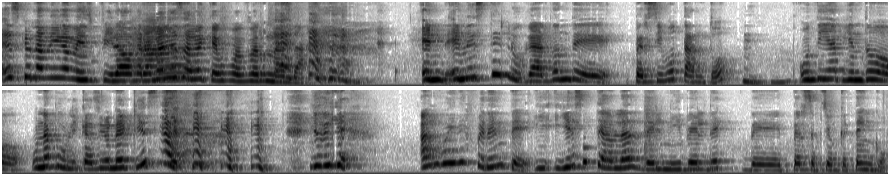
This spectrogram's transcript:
es que una amiga me inspiró, pero nadie sabe que fue Fernanda. En, en, este lugar donde percibo tanto, un día viendo una publicación X, yo dije, algo hay diferente. Y, y, eso te habla del nivel de, de, percepción que tengo.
